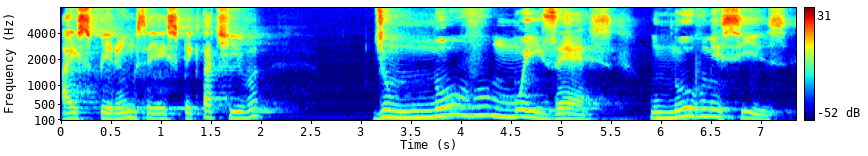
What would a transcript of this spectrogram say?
a esperança e a expectativa de um novo Moisés, um novo Messias.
